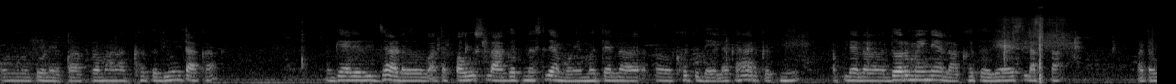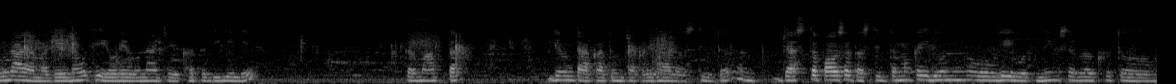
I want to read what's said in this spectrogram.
थोड्या थोड्याफार प्रमाणात खतं देऊन टाका. गॅलरीत झाडं आता पाऊस लागत नसल्यामुळे मग त्याला खतं द्यायला काय हरकत नाही. आपल्याला दर महिन्याला खतं द्यायच लागतात. आता उन्हाळ्यामध्ये नव्हते एवढे उन्हाचे खतं दिलेले. तर मग आत्ता देऊन टाका तुमच्याकडे झाडं असतील तर. जास्त पावसात असतील तर मग काही देऊन हे होत नाही. सगळं खतं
